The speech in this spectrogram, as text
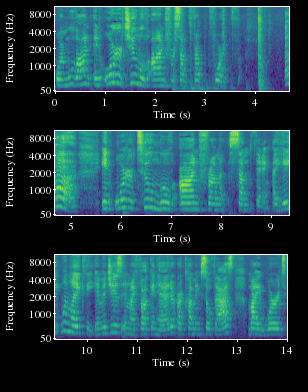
or move on in order to move on for some from for, for ah in order to move on from something. I hate when like the images in my fucking head are coming so fast, my words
